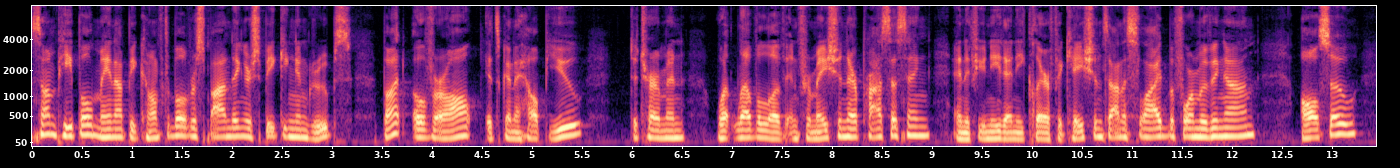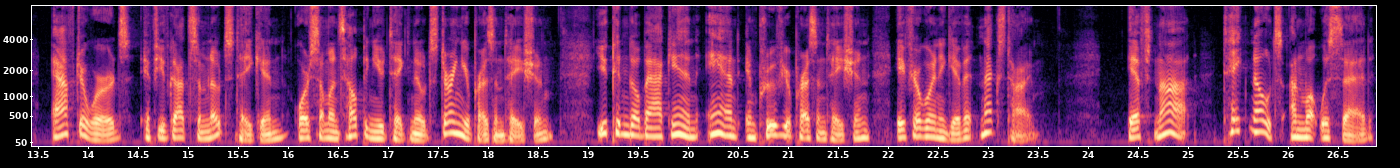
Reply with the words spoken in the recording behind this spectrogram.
Some people may not be comfortable responding or speaking in groups, but overall, it's going to help you determine what level of information they're processing and if you need any clarifications on a slide before moving on. Also, afterwards, if you've got some notes taken or someone's helping you take notes during your presentation, you can go back in and improve your presentation if you're going to give it next time. If not, take notes on what was said,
